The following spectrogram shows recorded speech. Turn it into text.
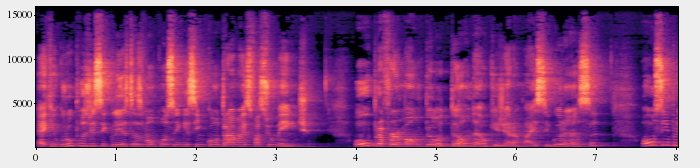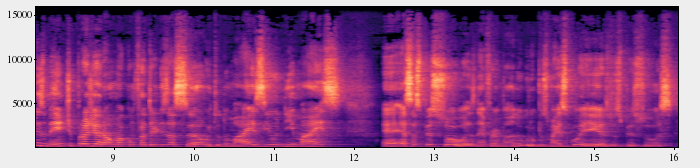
é que grupos de ciclistas vão conseguir se encontrar mais facilmente. Ou para formar um pelotão, né, o que gera mais segurança, ou simplesmente para gerar uma confraternização e tudo mais e unir mais é, essas pessoas, né, formando grupos mais coesos, pessoas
